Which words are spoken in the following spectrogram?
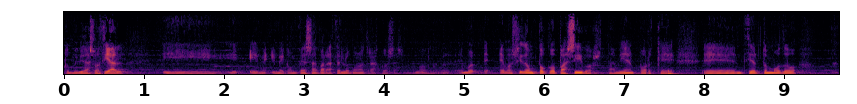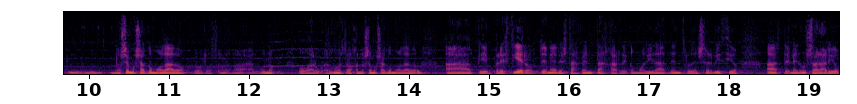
con mi vida social. Y, y- y me, compensa para hacerlo con otras cosas. Hemos, hemos sido un poco pasivos también porque, eh, en cierto modo, nos hemos acomodado, o algunos, o al- algunos trabajos nos hemos acomodado a que prefiero tener estas ventajas de comodidad dentro del servicio a tener un salario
